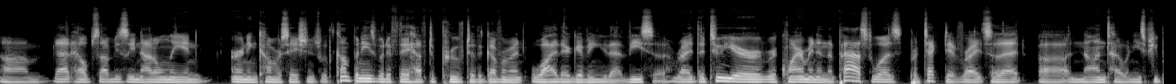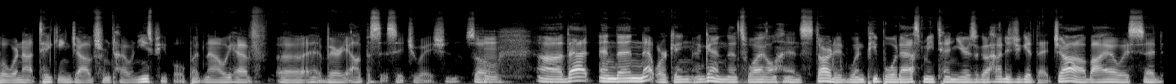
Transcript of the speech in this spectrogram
Um, that helps, obviously, not only in earning conversations with companies, but if they have to prove to the government why they're giving you that visa, right? The two year requirement in the past was protective, right? So that uh, non Taiwanese people were not taking jobs from Taiwanese people. But now we have uh, a very opposite situation. So uh, that and then networking, again, that's why All Hands started. When people would ask me 10 years ago, how did you get that job? I always said,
